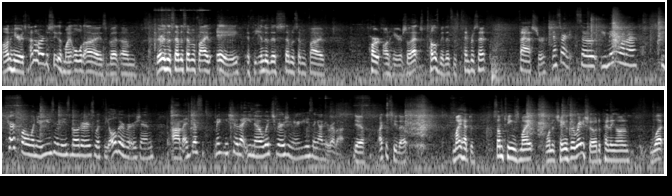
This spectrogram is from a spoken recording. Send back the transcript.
on here. It's kind of hard to see with my old eyes, but um, there is a 775A at the end of this 775 part on here. So that tells me this is 10% faster. That's right. So you may want to be careful when you're using these motors with the older version, um, and just making sure that you know which version you're using on your robot. Yeah, I could see that. Might have to. Some teams might want to change their ratio depending on what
